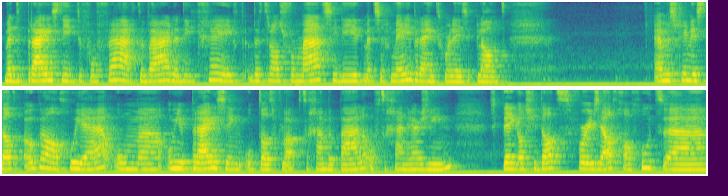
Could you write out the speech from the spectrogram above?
met de prijs die ik ervoor vraag, de waarde die ik geef, de transformatie die het met zich meebrengt voor deze klant. En misschien is dat ook wel een goede hè, om, uh, om je prijzing op dat vlak te gaan bepalen of te gaan herzien. Dus ik denk als je dat voor jezelf gewoon goed, uh,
